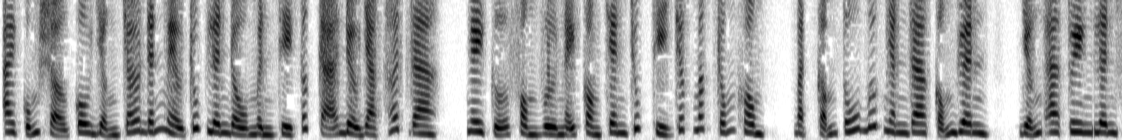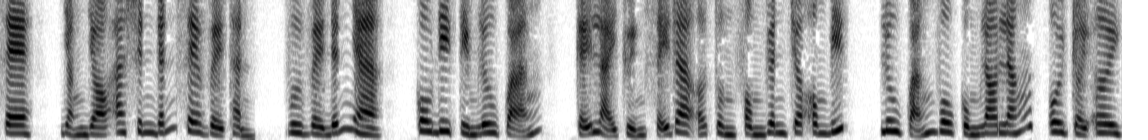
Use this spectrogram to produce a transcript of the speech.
ai cũng sợ cô giận chó đánh mèo trút lên đầu mình thì tất cả đều dạt hết ra, ngay cửa phòng vừa nãy còn chen chút thì chớp mắt trống không, bạch cẩm tú bước nhanh ra cổng doanh, dẫn A Tuyên lên xe, dặn dò A Sinh đánh xe về thành, vừa về đến nhà, cô đi tìm Lưu Quảng, kể lại chuyện xảy ra ở tuần phòng doanh cho ông biết, Lưu Quảng vô cùng lo lắng, ôi trời ơi,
